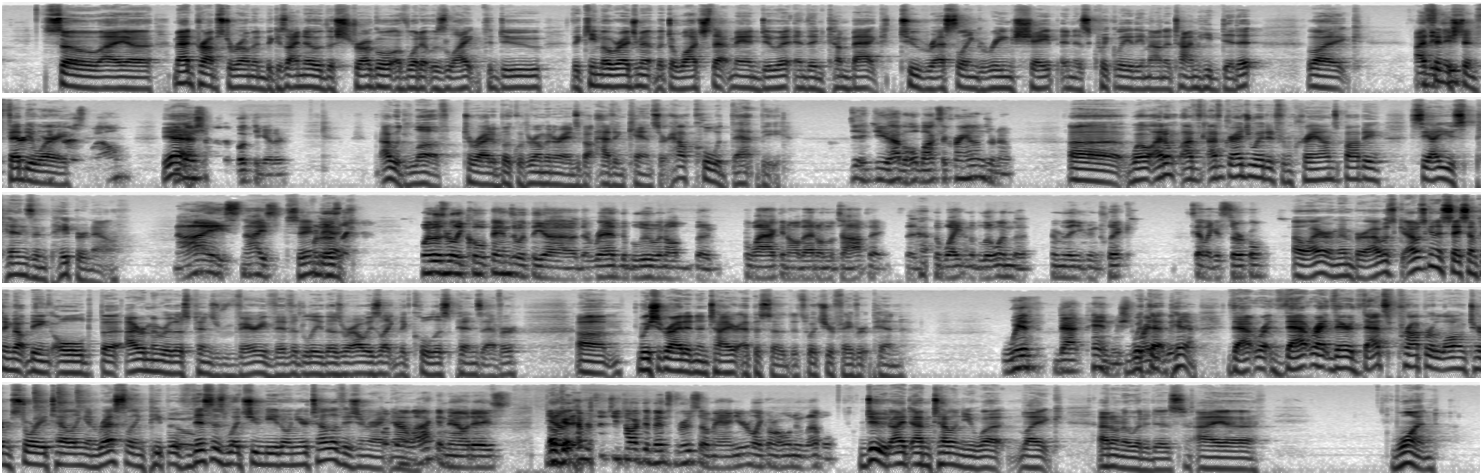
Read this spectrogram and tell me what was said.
so I uh, mad props to Roman because I know the struggle of what it was like to do the chemo regimen, but to watch that man do it and then come back to wrestling ring shape in as quickly the amount of time he did it. Like I finished in February. well. Yeah. You guys should write a book together. I would love to write a book with Roman Reigns about having cancer. How cool would that be? Do do you have a whole box of crayons or no? Uh, well, I don't. I've I've graduated from crayons, Bobby. See, I use pens and paper now. Nice, nice. See? one of those Yeah. like one of those really cool pens with the uh the red, the blue, and all the black and all that on the top. That the, the white and the blue one. The remember that you can click. It's got like a circle. Oh, I remember. I was I was gonna say something about being old, but I remember those pins very vividly. Those were always like the coolest pins ever. Um, we should write an entire episode. That's what's your favorite pin. With that pin, we should with that it pin. That right, that right there. That's proper long-term storytelling and wrestling. People, this is what you need on your television right What they're now, lacking nowadays. You Okay. know, ever since you talked to Vince Russo, man, you're like on a whole new level. dude. I, I'm telling you what. Like, I don't know what it is. I uh, one,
